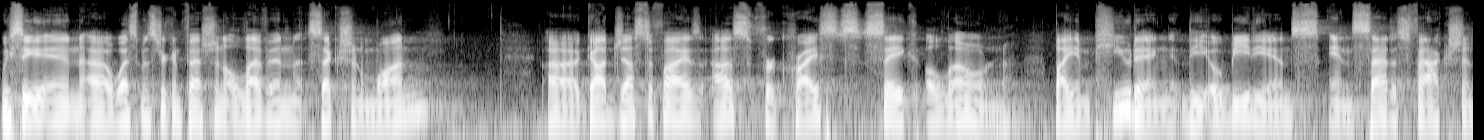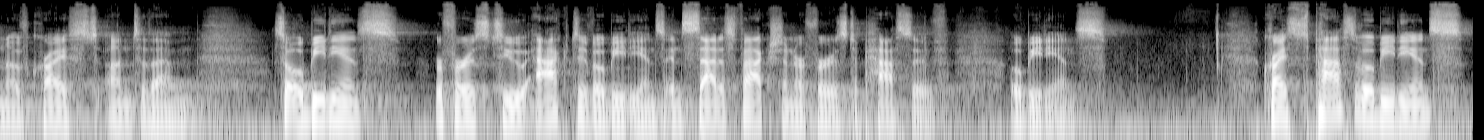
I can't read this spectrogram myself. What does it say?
We see in uh, Westminster Confession 11, section 1, uh, God justifies us for Christ's sake alone by imputing the obedience and satisfaction of Christ unto them. So, obedience refers to active obedience, and satisfaction refers to passive obedience. Christ's passive obedience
